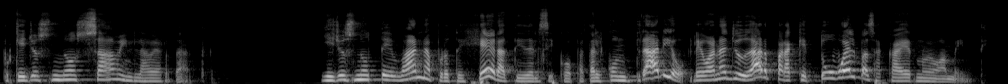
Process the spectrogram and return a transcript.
porque ellos no saben la verdad. Y ellos no te van a proteger a ti del psicópata, al contrario, le van a ayudar para que tú vuelvas a caer nuevamente.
